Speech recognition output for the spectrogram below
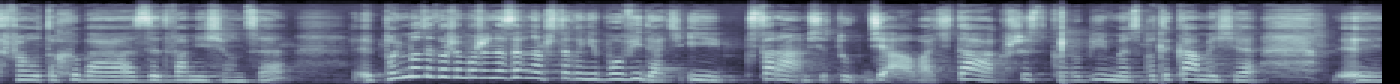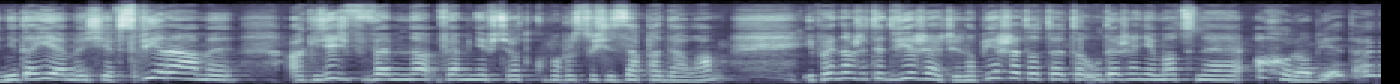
Trwało to chyba ze dwa miesiące. Y, Pomimo tego, że może na zewnątrz tego nie było widać i starałam się tu działać, tak, wszystko robimy, spotykamy się, nie dajemy się, wspieramy, a gdzieś we, mno, we mnie w środku po prostu się zapadałam. I pamiętam, że te dwie rzeczy, no pierwsza to, to, to uderzenie mocne o chorobie, tak,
